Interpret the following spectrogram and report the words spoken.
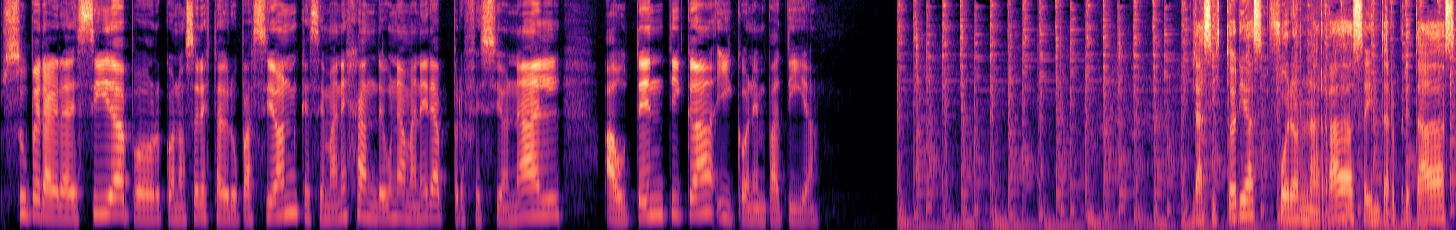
súper agradecida por conocer esta agrupación que se manejan de una manera profesional, auténtica y con empatía. Las historias fueron narradas e interpretadas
